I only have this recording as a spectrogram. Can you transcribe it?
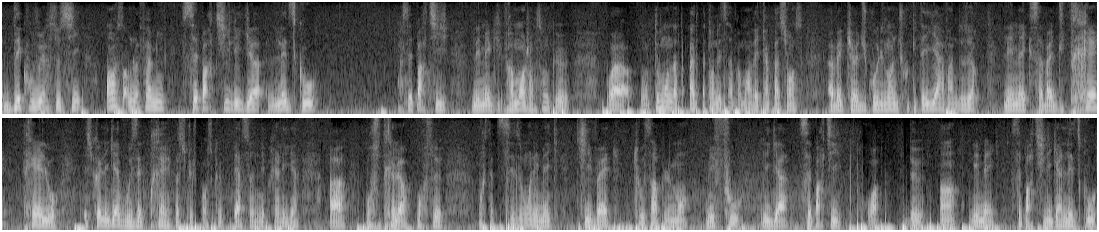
découvrir ceci ensemble la famille. C'est parti les gars, let's go. C'est parti les mecs, vraiment j'ai l'impression que voilà, tout le monde attendait ça vraiment avec impatience. Avec euh, du coup les du coup qui était hier à 22h. Les mecs, ça va être du très très lourd. Est-ce que les gars vous êtes prêts? Parce que je pense que personne n'est prêt les gars pour ce trailer, pour cette saison les mecs qui va être tout simplement mais fou les gars. C'est parti. 3 2 1 les mecs, c'est parti les gars, let's go.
